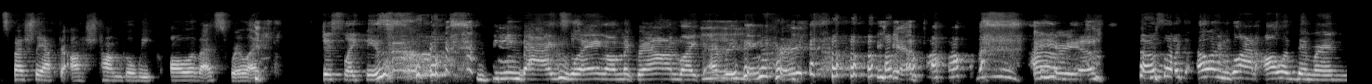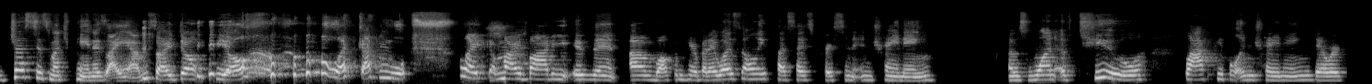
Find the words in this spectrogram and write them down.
especially after Ashtanga week. All of us were like just like these bean bags laying on the ground, like everything hurt. yeah. I hear you. Um, so I was like, oh, I'm glad all of them are in just as much pain as I am. So I don't feel like I'm like my body isn't um, welcome here. But I was the only plus size person in training. I was one of two black people in training. There were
